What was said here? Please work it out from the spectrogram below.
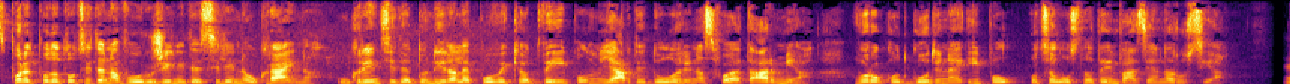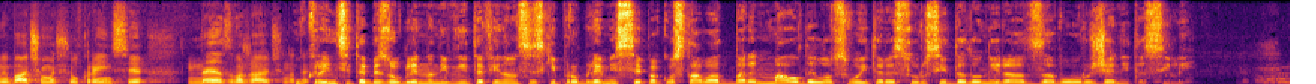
Според податоците на вооружените сили на Украина, украинците донирале повеќе од 2,5 милиарди долари на својата армија во рок од година и пол од целосната инвазија на Русија. Ми бачимо што украинци, не зважајќи на Украинците без оглед на нивните финансиски проблеми сепак оставаат барем мал дел од своите ресурси да донираат за вооружените сили.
